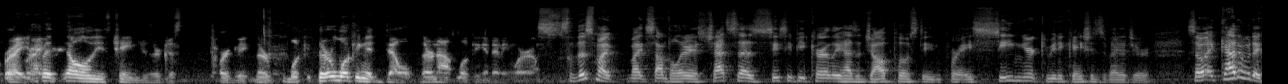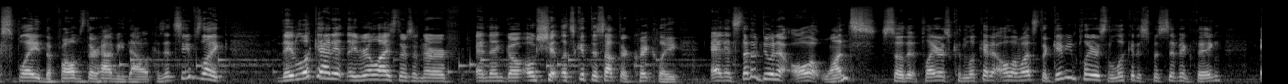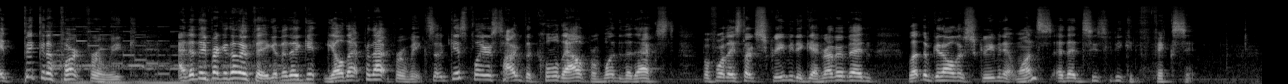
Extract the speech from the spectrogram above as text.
Right, right. but all of these changes are just targeting. They're looking. They're looking at Delve. They're not looking at anywhere else. So this might might sound hilarious. Chat says CCP currently has a job posting for a senior communications manager. So it kind of would explain the problems they're having now because it seems like they look at it, they realize there's a nerf, and then go, "Oh shit, let's get this out there quickly." And instead of doing it all at once, so that players can look at it all at once, they're giving players to look at a specific thing and pick it apart for a week. And then they break another thing, and then they get yelled at for that for a week. So it gives players time to cool down from one to the next before they start screaming again, rather than let them get all their screaming at once, and then CCP can fix it.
